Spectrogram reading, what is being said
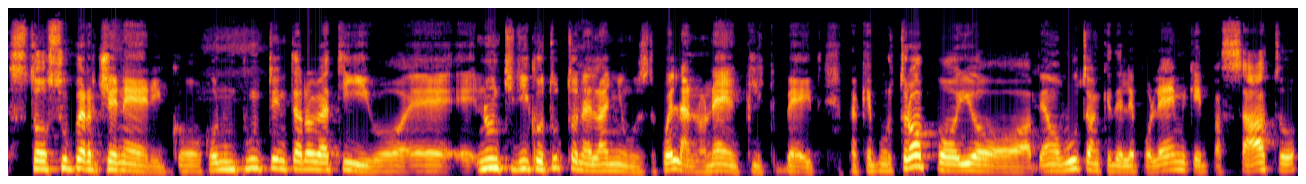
sto super generico, con un punto interrogativo e, e, non ti dico tutto nella news, quella non è un clickbait, perché purtroppo io abbiamo avuto anche delle polemiche in passato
